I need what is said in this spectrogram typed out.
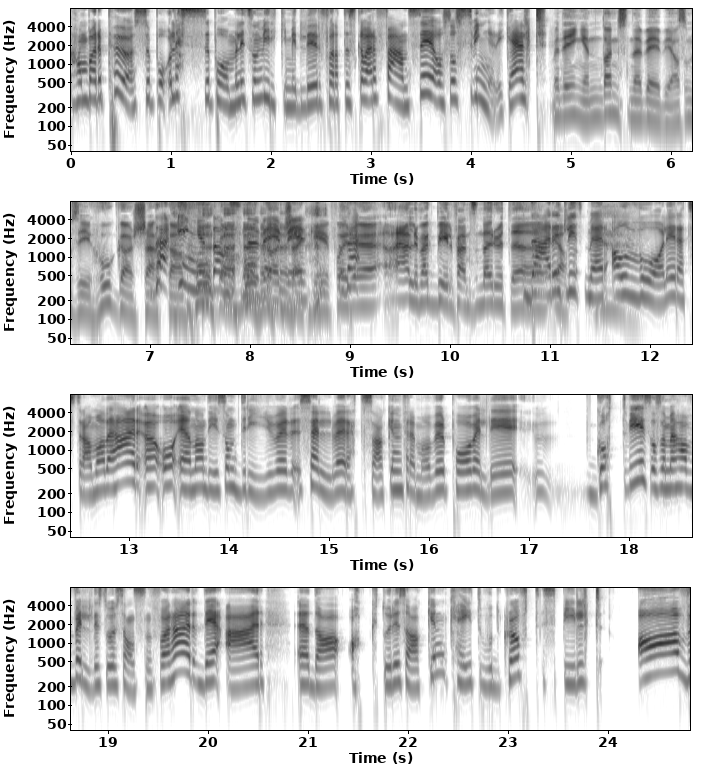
han bare pøser på og lesser på med litt sånn virkemidler for at det skal være fancy, og så svinger det ikke helt. Men det er ingen dansende babyer som sier 'hugga shaka', Det er ingen dansende babyer. For Det- uh, McBeal-fansen der ute. Det er et ja. litt mer alvorlig rettsdrama, det her. eh, Og en av de som driver selve rettssaken fremover på veldig eh, godt vis, og som jeg har veldig stor sansen for her, det er eh, da aktor i saken, Kate Woodcroft, spilt av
